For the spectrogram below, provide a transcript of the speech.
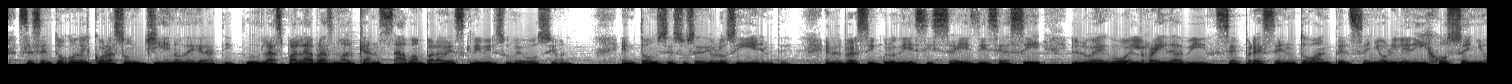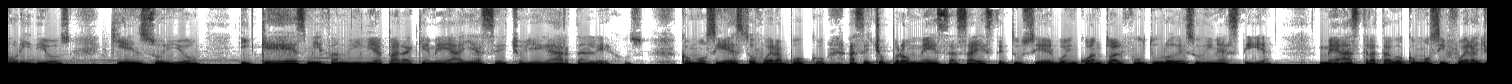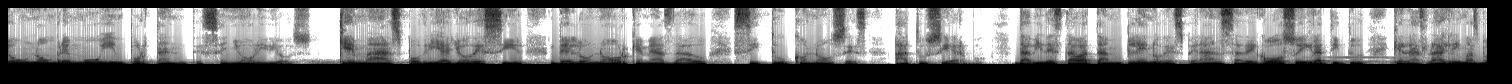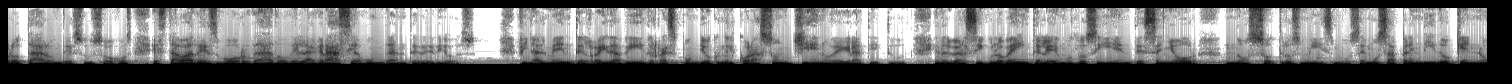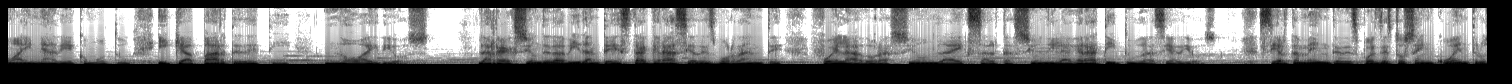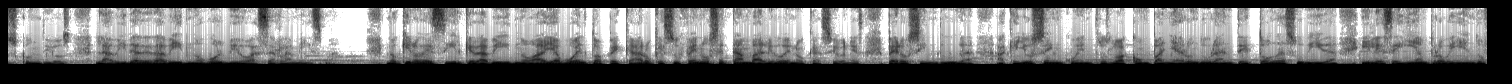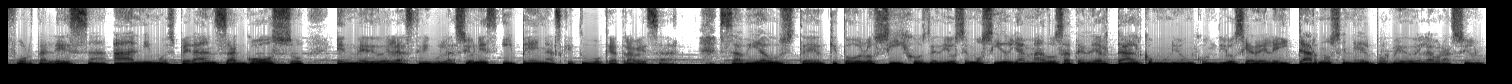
Se sentó con el corazón lleno de gratitud, las palabras no alcanzaban para describir su devoción. Entonces sucedió lo siguiente. En el versículo 16 dice así, luego el rey David se presentó ante el Señor y le dijo, Señor y Dios, ¿quién soy yo ¿Y qué es mi familia para que me hayas hecho llegar tan lejos? Como si esto fuera poco, has hecho promesas a este tu siervo en cuanto al futuro de su dinastía. Me has tratado como si fuera yo un hombre muy importante, Señor y Dios. ¿Qué más podría yo decir del honor que me has dado si tú conoces a tu siervo? David estaba tan pleno de esperanza, de gozo y gratitud que las lágrimas brotaron de sus ojos. Estaba desbordado de la gracia abundante de Dios. Finalmente el rey David respondió con el corazón lleno de gratitud. En el versículo 20 leemos lo siguiente, Señor, nosotros mismos hemos aprendido que no hay nadie como tú y que aparte de ti no hay Dios. La reacción de David ante esta gracia desbordante fue la adoración, la exaltación y la gratitud hacia Dios. Ciertamente después de estos encuentros con Dios, la vida de David no volvió a ser la misma. No quiero decir que David no haya vuelto a pecar o que su fe no se tambaleó en ocasiones, pero sin duda aquellos encuentros lo acompañaron durante toda su vida y le seguían proveyendo fortaleza, ánimo, esperanza, gozo en medio de las tribulaciones y penas que tuvo que atravesar. ¿Sabía usted que todos los hijos de Dios hemos sido llamados a tener tal comunión con Dios y a deleitarnos en Él por medio de la oración?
